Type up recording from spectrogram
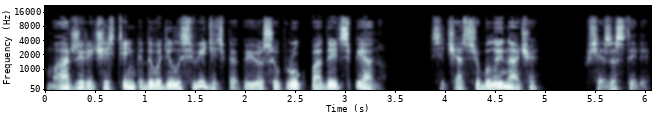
Марджери частенько доводилось видеть, как ее супруг падает с пьяну. Сейчас все было иначе. Все застыли.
